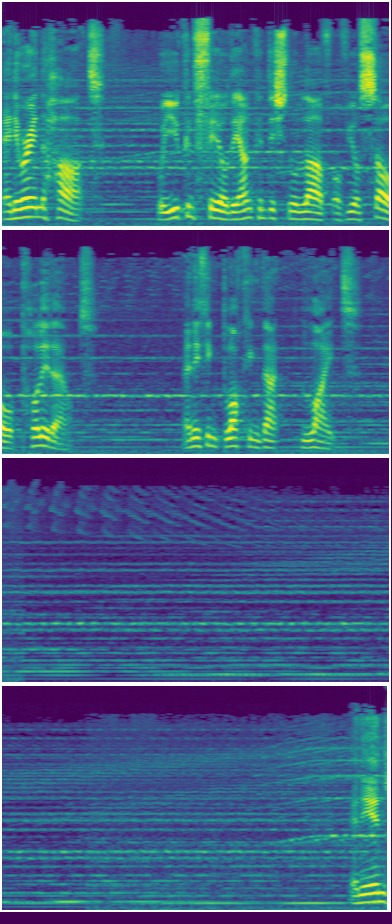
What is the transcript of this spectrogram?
Anywhere in the heart where you can feel the unconditional love of your soul, pull it out. Anything blocking that light. Any en-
